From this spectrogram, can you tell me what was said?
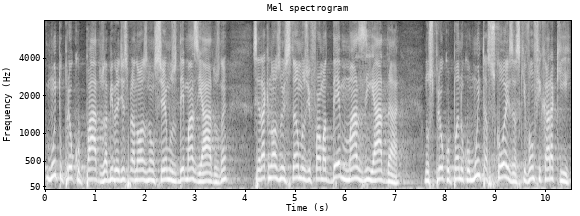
muito preocupados? A Bíblia diz para nós não sermos demasiados, né? Será que nós não estamos de forma demasiada nos preocupando com muitas coisas que vão ficar aqui?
